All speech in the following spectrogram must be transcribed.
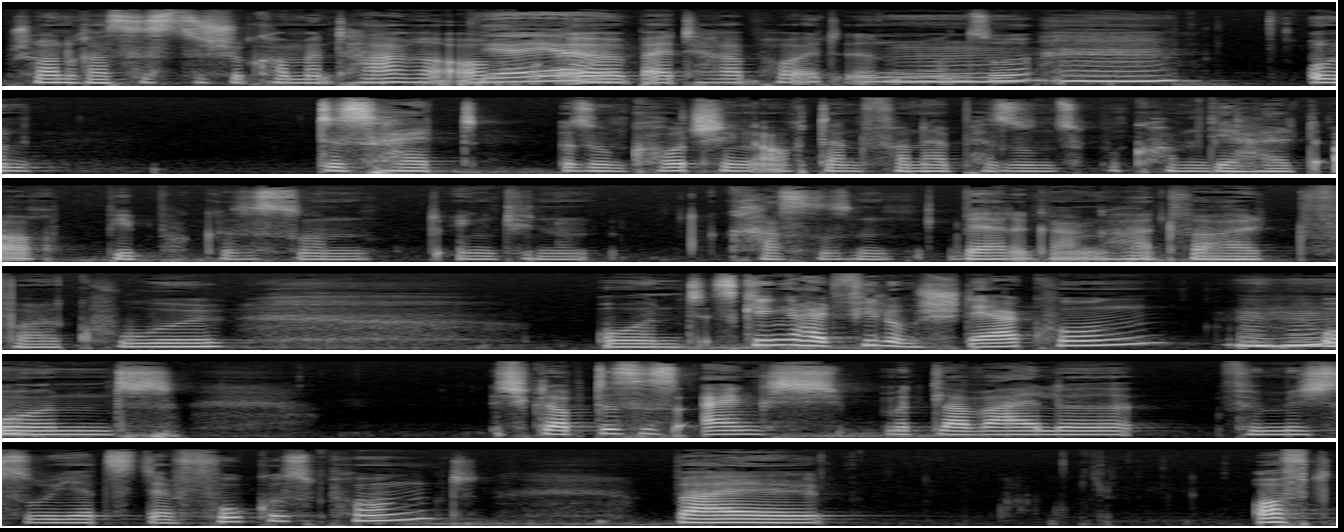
schon rassistische Kommentare auch Ja, ja. Äh, bei TherapeutInnen und so. Und das halt so ein Coaching auch dann von einer Person zu bekommen, die halt auch BIPOC ist und irgendwie einen krassen Werdegang hat, war halt voll cool. Und es ging halt viel um Stärkung und ich glaube, das ist eigentlich mittlerweile für mich so jetzt der Fokuspunkt, weil oft,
